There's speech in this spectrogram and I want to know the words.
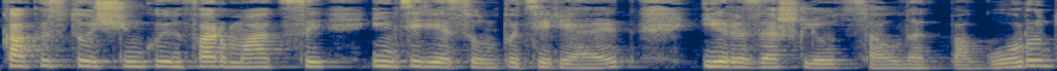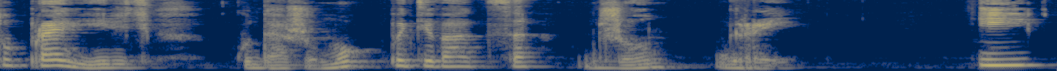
как источнику информации, интерес он потеряет и разошлет солдат по городу проверить, куда же мог подеваться Джон Грей. И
